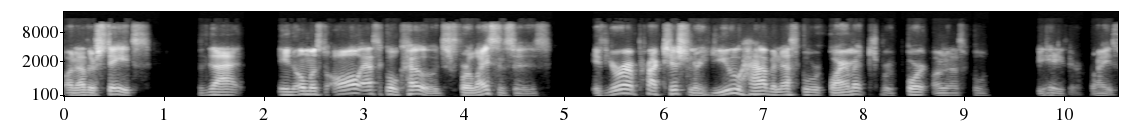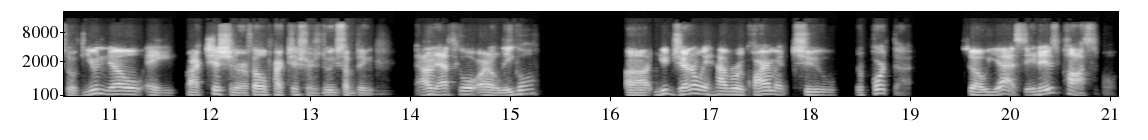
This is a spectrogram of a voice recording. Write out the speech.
on other states, that in almost all ethical codes for licenses, if you're a practitioner, you have an ethical requirement to report on ethical behavior, right? So if you know a practitioner, a fellow practitioner is doing something unethical or illegal, uh, you generally have a requirement to report that. So yes, it is possible,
